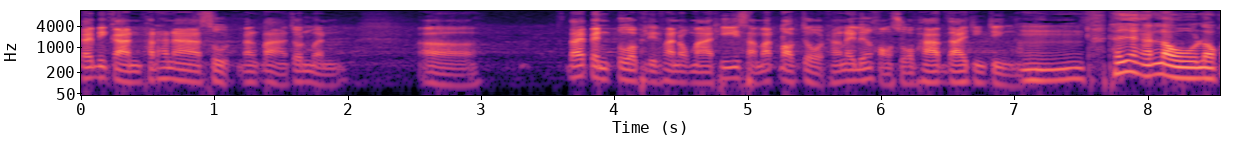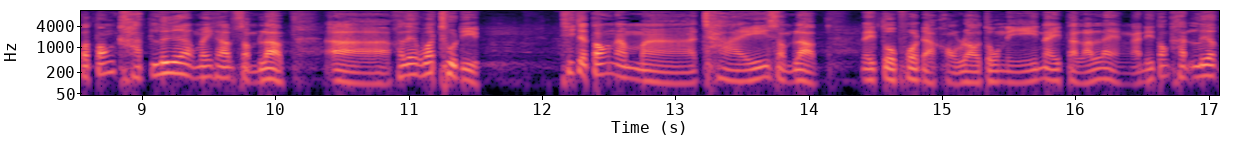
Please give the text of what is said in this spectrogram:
ได้มีการพัฒนาสูตรต่างๆ จนเหมือนเอ่อ ได้เป็นตัวผลิตภัณฑ์ออกมาที่สามารถตอบโจทย์ทั้งในเรื่องของสุขภาพได้จริงๆครับ อืมถ้าอย่างนั้นเราเราก็ต้องคัดเลือกไหมครับสำหรับอ่าเขาเรียกวัตถุดิบที่จะต้องนำมาใช้สำหรับในตัวโปรดักต์ของเราตรงนี้ในแต่ละแหล่ง อันนี้ต้องคัดเลือก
